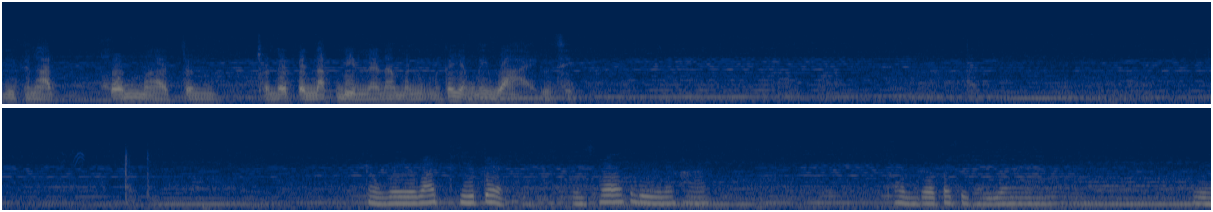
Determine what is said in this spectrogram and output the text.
นี่ขนาดพ้นมาจนจนได้เป็นนักบินแล้วนะมันมันก็ยังไม่วายดูสิ แต่เวว่าทิพย์เนี่ยเป็นโชคดีนะคะทำรถประสิทธิยาเนี่ย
